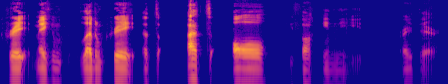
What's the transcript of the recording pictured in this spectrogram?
Create, make him, let him create. That's that's all you fucking need right there.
